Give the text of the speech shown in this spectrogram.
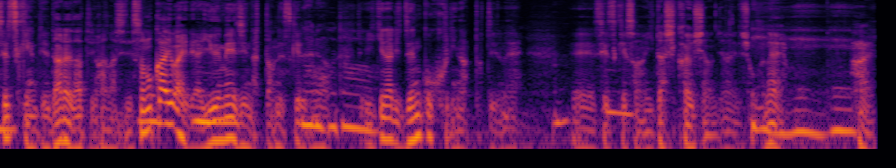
節権って誰だという話でその界隈では有名人だったんですけれども、うん、いきなり全国区になったというね、えー、節家さんいたしかゆしなんじゃないでしょうかね。えー、はい、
